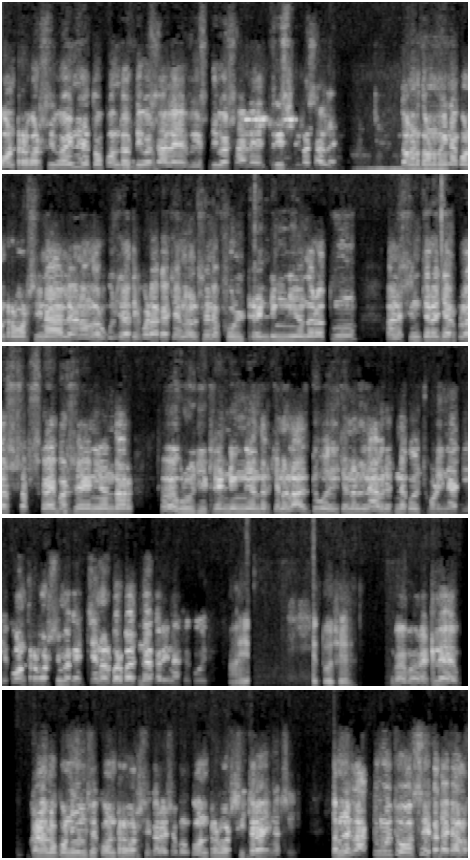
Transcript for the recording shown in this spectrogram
કોન્ટ્રોવર્સી હોય ને તો પંદર દિવસ હાલે, વીસ દિવસ હાલે, ત્રીસ દિવસ હાલે. ત્રણ ત્રણ મહિના કોન્ટ્રોવર્સી ના હાલે અને અમારું ગુજરાતી ભડાકા ચેનલ છે ને ફૂલ ટ્રેન્ડિંગની અંદર હતું. અને સિત્તેર હજાર પ્લસ સબસ્ક્રાઈબર છે એની અંદર. તો ટ્રેન્ડિંગની અંદર ચેનલ હાલતું હોય એ ચેનલ ને આવી રીતના કોઈ છોડી ના દે કોન્ટ્રોવર્સી માં કઈ ચેનલ બરબાદ ના કરી નાખે કોઈ. એ તો છે. બરાબર એટલે ઘણા લોકો નિયમ છે કોન્ટ્રોવર્સી કરે છે પણ કોન્ટ્રોવર્સી જરાય નથી. તમને લાગતું હોય તો હશે કદાચ. ચાલો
